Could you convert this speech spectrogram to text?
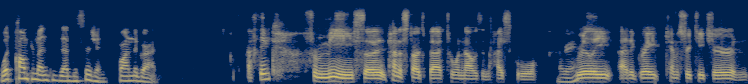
What complemented that decision for undergrad? I think for me, so it kind of starts back to when I was in high school. Okay. Really, I had a great chemistry teacher and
